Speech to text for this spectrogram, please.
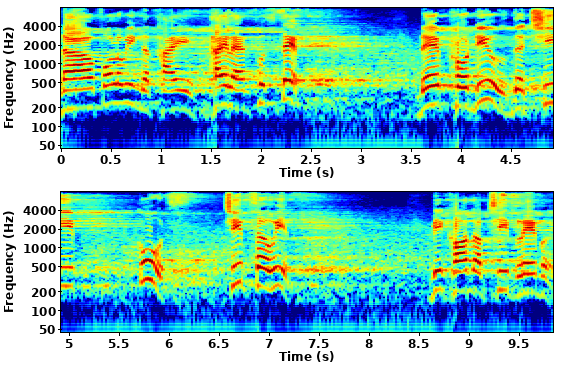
now, following the Thai, Thailand footstep, they produce the cheap goods, cheap service because of cheap labor.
